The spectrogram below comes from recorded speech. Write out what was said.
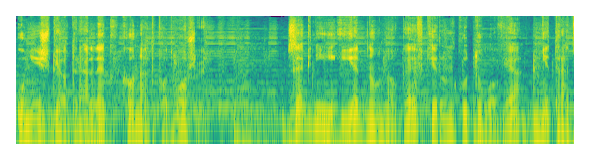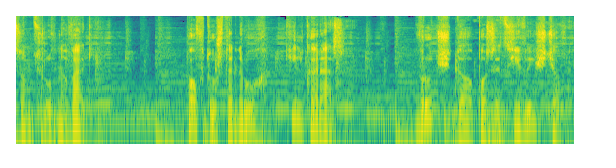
Unieś biodra lekko nad podłoże. Zegnij jedną nogę w kierunku tułowia, nie tracąc równowagi. Powtórz ten ruch kilka razy. Wróć do pozycji wyjściowej.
